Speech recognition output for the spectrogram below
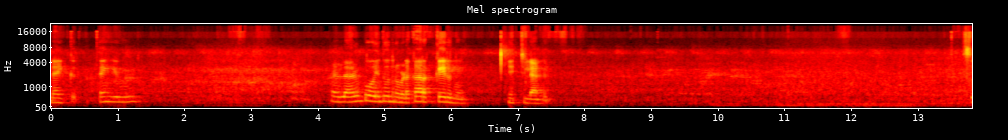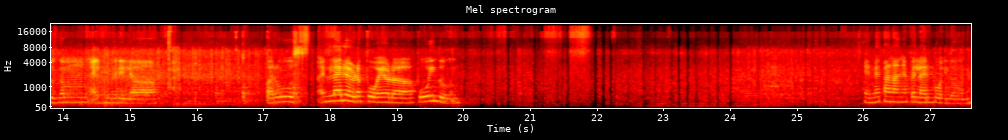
ലൈക്ക്. താങ്ക് യു എല്ലാവരും പോയി തോന്നുന്നു. ഇവിടെ കറക്കായിരുന്നു നെറ്റില്ലാണ്ട്. സുഖം. അലഹമില്ല ഫറൂസ് എല്ലാരും എവിടെ പോയാടാ പോയി തോന്നുന്നു. എന്നെ കാണാഞ്ഞപ്പോ എല്ലാരും പോയി തോന്നുന്നു.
